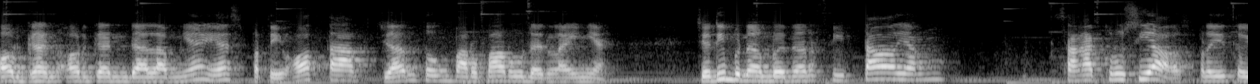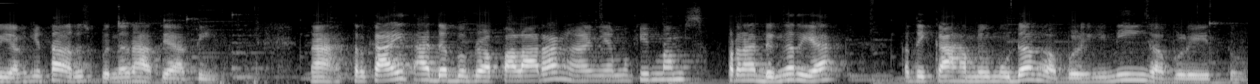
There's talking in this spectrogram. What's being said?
organ-organ dalamnya ya seperti otak, jantung, paru-paru dan lainnya. Jadi benar-benar vital yang sangat krusial seperti itu yang kita harus benar hati-hati. Nah terkait ada beberapa larangan yang mungkin Mams pernah dengar ya ketika hamil muda nggak boleh ini nggak boleh itu.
